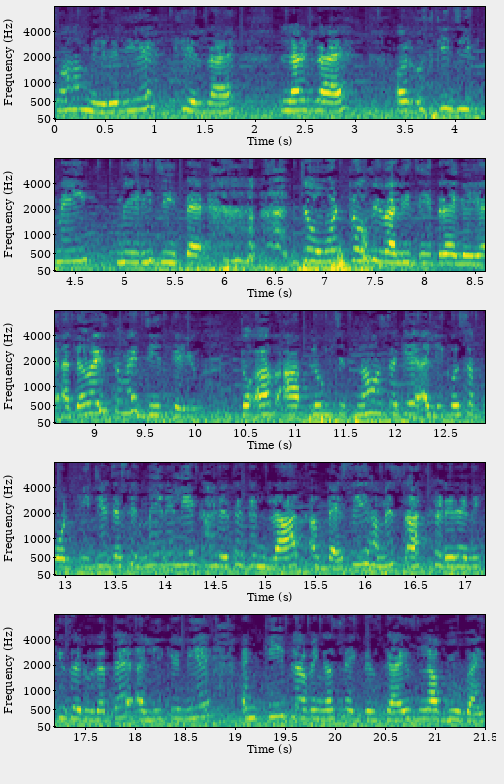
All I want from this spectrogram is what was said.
वहाँ मेरे लिए खेल रहा है लड़ रहा है। और उसकी जीत में ही मेरी जीत है। जो वो ट्रॉफी वाली जीत रह गई है। अदरवाइज़ तो मैं जीत गई हूँ। तो अब आप लोग जितना हो सके अली को सपोर्ट कीजिए। जैसे मेरे लिए खड़े थे दिन रात अब वैसे ही हमें साथ खड़े रहने की ज़रूरत है अली के लिए। And keep loving us like this guys love you guys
